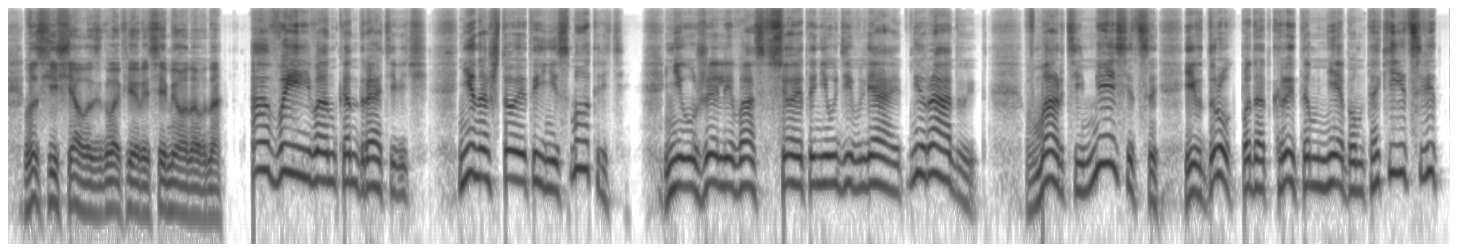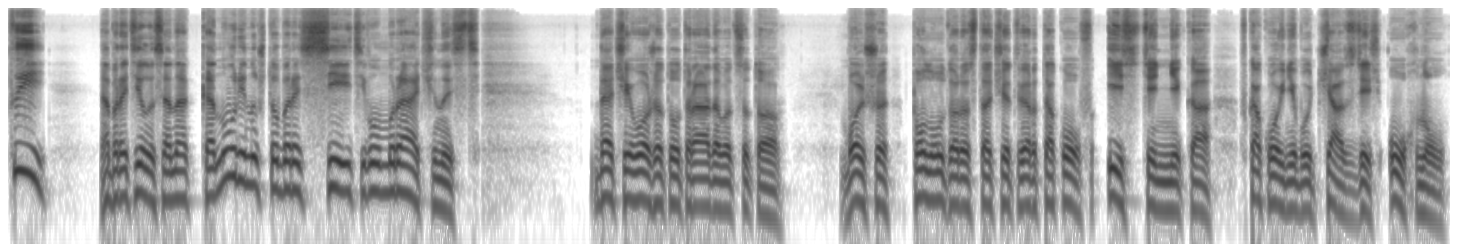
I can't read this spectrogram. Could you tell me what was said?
— восхищалась Глафира Семеновна. «А вы, Иван Кондратьевич, ни на что это и не смотрите? Неужели вас все это не удивляет, не радует? В марте месяце и вдруг под открытым небом такие цветы!» Обратилась она к Конурину, чтобы рассеять его мрачность. «Да чего же тут радоваться-то? Больше полутораста четвертаков истинника в какой-нибудь час здесь ухнул.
